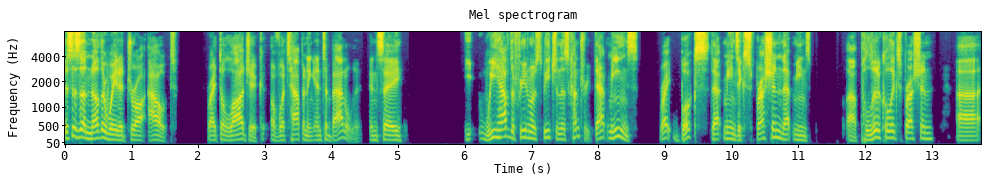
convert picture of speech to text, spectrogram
this is another way to draw out right the logic of what's happening and to battle it and say we have the freedom of speech in this country. That means right books. That means expression. That means uh, political expression. Uh,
